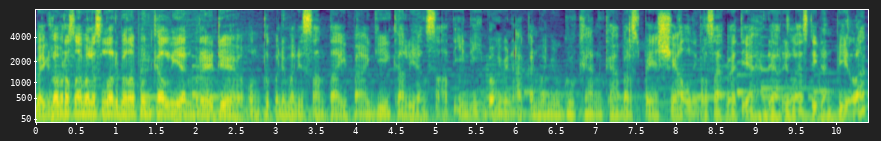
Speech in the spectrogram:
Baiklah persahabat Leslar di mana pun kalian berada untuk menemani santai pagi kalian saat ini Bang Mimin akan menyuguhkan kabar spesial nih persahabat ya dari Lesti dan Bilar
